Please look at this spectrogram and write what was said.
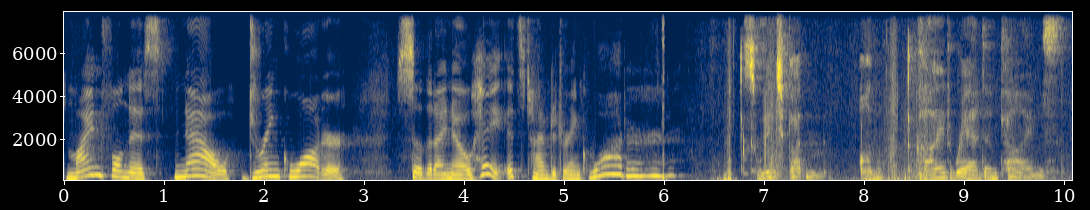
mindfulness, now drink water. So that I know, hey, it's time to drink water. Switch button. On. Hide random times.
